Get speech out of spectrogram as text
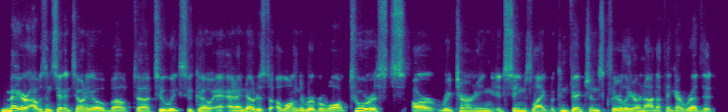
Mayor, I was in San Antonio about uh, two weeks ago, and I noticed along the Riverwalk, tourists are returning, it seems like, but conventions clearly are not. I think I read that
